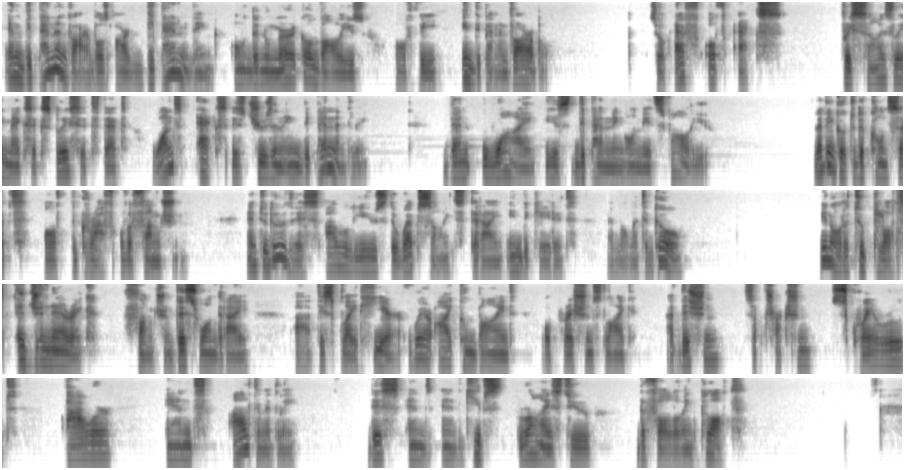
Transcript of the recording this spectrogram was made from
and dependent variables are depending on the numerical values of the independent variable. So f of x precisely makes explicit that once x is chosen independently, then y is depending on its value. Let me go to the concept of the graph of a function. And to do this, I will use the website that I indicated a moment ago in order to plot a generic function, this one that I uh, displayed here, where I combined operations like addition, subtraction, square root, power, and ultimately this and, and gives rise to the following plot.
